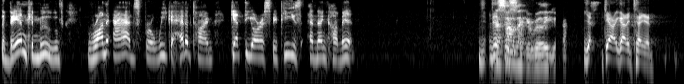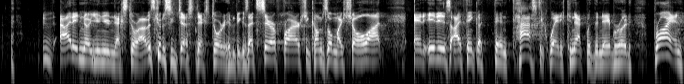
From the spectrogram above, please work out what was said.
the van can move, run ads for a week ahead of time, get the RSVPs, and then come in. This that sounds is, like a really good. Yeah, yeah, I got to tell you, I didn't know you knew Nextdoor. I was going to suggest Nextdoor to him because that's Sarah Friar. She comes on my show a lot. And it is, I think, a fantastic way to connect with the neighborhood. Brian,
